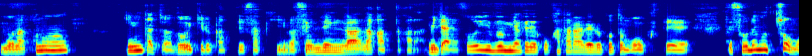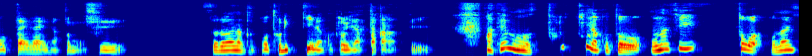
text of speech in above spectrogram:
もうな、この君たちはどう生きるかっていう作品は宣伝がなかったから、みたいな、そういう文脈でこう語られることも多くて、で、それも超もったいないなと思うし、それはなんかこうトリッキーなことをやったからっていう。まあでも、トリッキーなことを同じとは、同じ、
